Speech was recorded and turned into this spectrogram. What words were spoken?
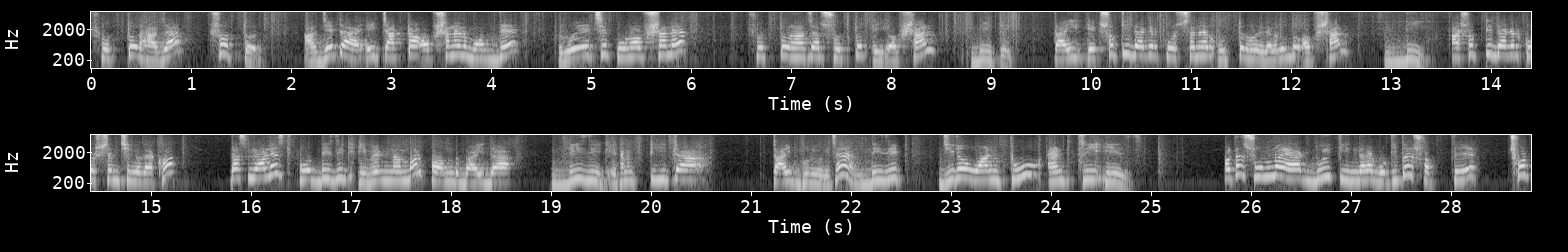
সত্তর হাজার সত্তর। আর যেটা এই চারটা অপশানের মধ্যে রয়েছে কোন অপশানে সত্তর হাজার সত্তর এই অপশান ডিতে তাই একষট্টি দাগের কোশ্চেনের উত্তর হয়ে গেল কিন্তু অপশান ডি আষট্টি দাগের কোশ্চেন ছিল, দেখো। The smallest four digit event number formed by the digit এখানে টিটা টাইপ ভুল হয়ে গেছে হ্যাঁ? Digit zero one two and three is অর্থাৎ শূন্য, এক, দুই, তিন দ্বারা গঠিত সবচেয়ে ছোট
